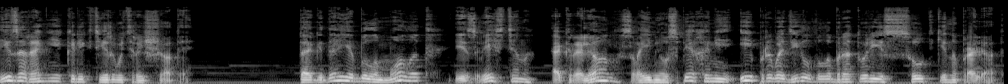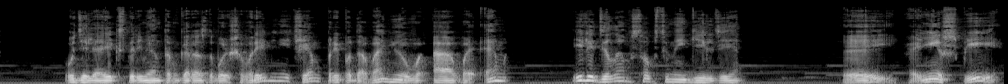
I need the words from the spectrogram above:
и заранее корректировать расчеты. Тогда я был молод, известен, окрылен своими успехами и проводил в лаборатории сутки напролет, уделяя экспериментам гораздо больше времени, чем преподаванию в АВМ или делам собственной гильдии. «Эй, не спи!»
